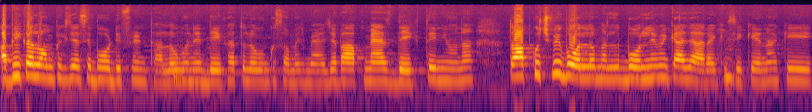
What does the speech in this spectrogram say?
अभी का ओलंपिक्स जैसे बहुत डिफरेंट था। लोगों ने देखा तो लोगों को समझ में आया। जब आप मैच देखते नहीं हो ना तो आप कुछ भी बोल लो मतलब बोलने में क्या जा रहा है किसी के ना कि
